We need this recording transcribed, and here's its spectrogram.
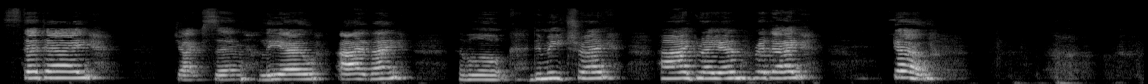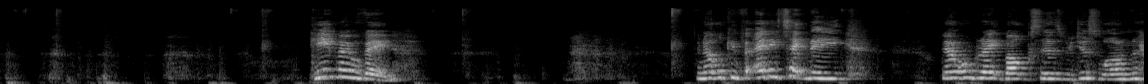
steady, Jackson, Leo, Ivy, let's have a look, Dimitri, hi Graham, ready, go. Keep moving. We're not looking for any technique. Don't want great boxes. We just want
